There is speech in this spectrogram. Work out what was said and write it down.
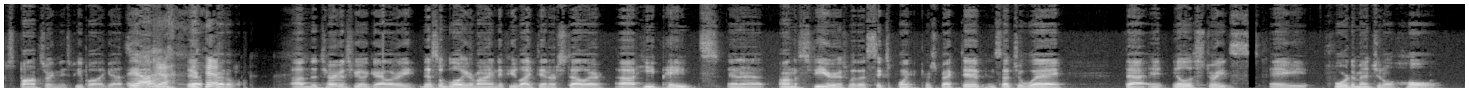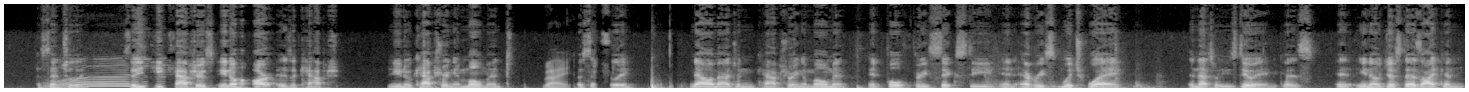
sponsoring these people, I guess. Yeah. Yeah. They're yeah. incredible. Um, the Termesphere Gallery. This will blow your mind if you liked Interstellar. Uh, he paints in a on the spheres with a six point perspective in such a way that it illustrates a four dimensional whole, essentially. What? So he, he captures. You know, art is a cap. You know, capturing a moment Right. essentially. Now imagine capturing a moment in full 360 in every which way, and that's what he's doing because it, you know just as I can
